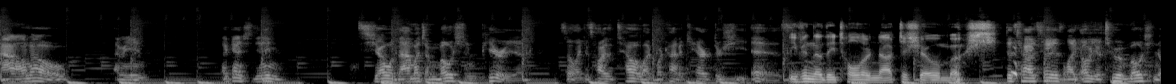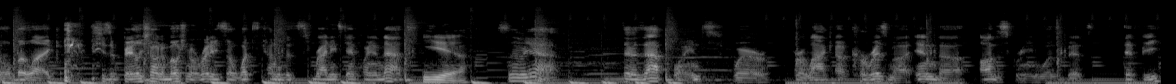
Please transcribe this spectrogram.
I don't know. I mean, again, she didn't show that much emotion. Period. So like, it's hard to tell like what kind of character she is. Even though they told her not to show emotion. the say is like, oh, you're too emotional, but like, she's barely showing emotion already. So what's kind of the writing standpoint in that? Yeah. So yeah, there's that point where her lack of charisma in the on the screen was a bit iffy.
